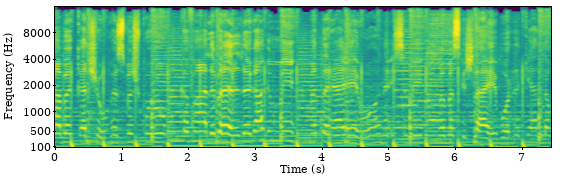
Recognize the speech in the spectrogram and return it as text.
ያበቀልሽው ሕዝብሽ ኩሩ ከፋ ልበል ደጋግሜ መጠሪያዬ የሆነ ስሜ በመስክሽ ላይ ቦርቅ ያለው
